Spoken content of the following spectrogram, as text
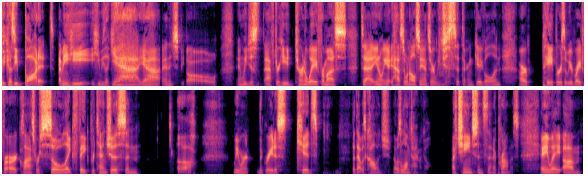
because he bought it. I mean, he he'd be like, "Yeah, yeah," and it just be, "Oh," and we just after he'd turn away from us to you know have someone else answer, we just sit there and giggle. And our papers that we'd write for art class were so like fake pretentious and, ugh, we weren't the greatest kids. But that was college. That was a long time ago. I've changed since then. I promise. Anyway, um,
